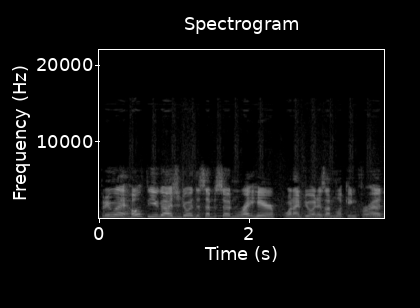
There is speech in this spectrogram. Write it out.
But anyway, hopefully you guys enjoyed this episode, and right here, what I'm doing is I'm looking for a,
